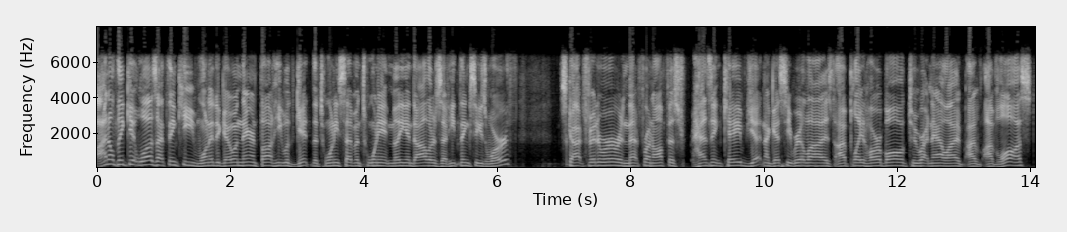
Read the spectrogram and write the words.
I don't think it was. I think he wanted to go in there and thought he would get the 27, 28 million dollars that he thinks he's worth. Scott Fitterer and that front office hasn't caved yet, and I guess he realized I played hardball. To right now, I, I've I've lost.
